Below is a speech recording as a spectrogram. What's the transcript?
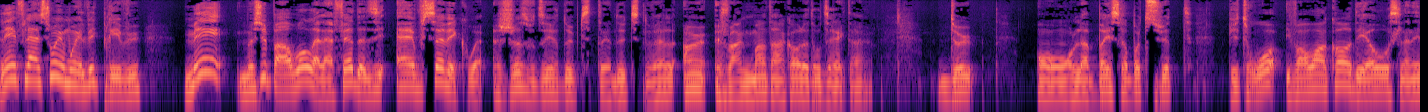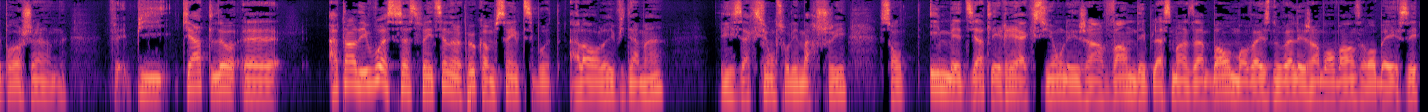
L'inflation est moins élevée que prévu. Mais M. Powell à la Fed a dit, Eh, vous savez quoi, juste vous dire deux petites, deux petites nouvelles. Un, je vais augmenter encore le taux directeur. Deux, on la baissera pas tout de suite. Puis trois, il va y avoir encore des hausses l'année prochaine. Puis quatre, là, euh, attendez-vous à ce que ça se maintienne un peu comme ça un petit bout. Alors là, évidemment, les actions sur les marchés sont immédiates, les réactions, les gens vendent des placements en disant bon, mauvaise nouvelle, les gens vont vendre, ça va baisser.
